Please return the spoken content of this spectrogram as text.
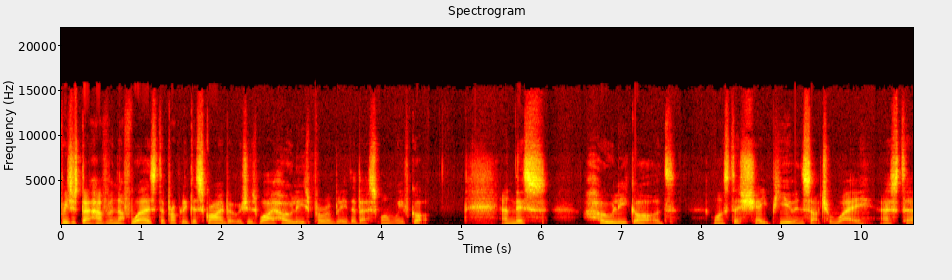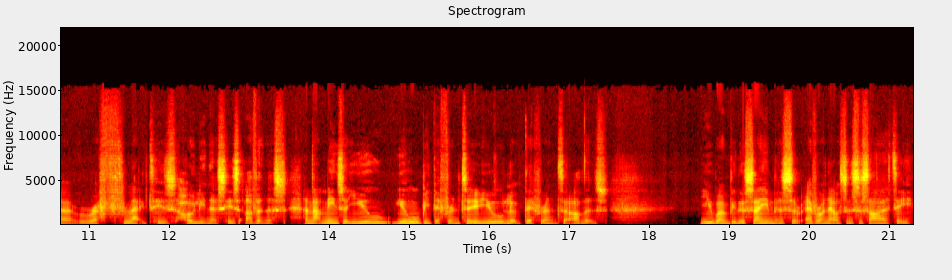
We just don't have enough words to properly describe it, which is why holy is probably the best one we've got. And this holy God wants to shape you in such a way as to reflect his holiness, his otherness. And that means that you you will be different too. You will look different to others. You won't be the same as everyone else in society.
